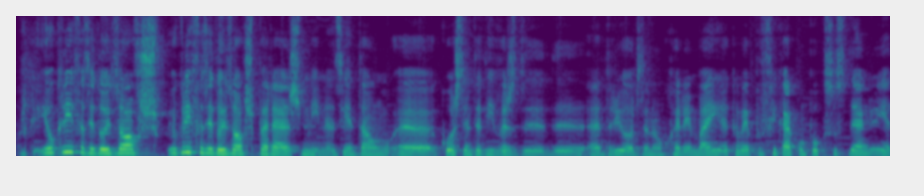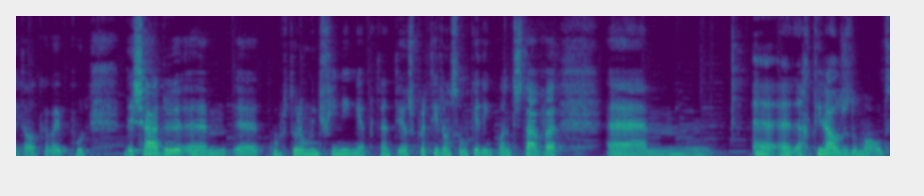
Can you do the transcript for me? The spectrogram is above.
Porque eu queria fazer dois ovos. Eu queria fazer dois ovos para as meninas. E então, uh, com as tentativas de, de, anteriores a não correrem bem, acabei por ficar com um pouco sucedâneo e então acabei por deixar a cobertura muito fininha. Portanto, eles partiram-se um bocadinho quando estava a, a retirá-los do molde.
